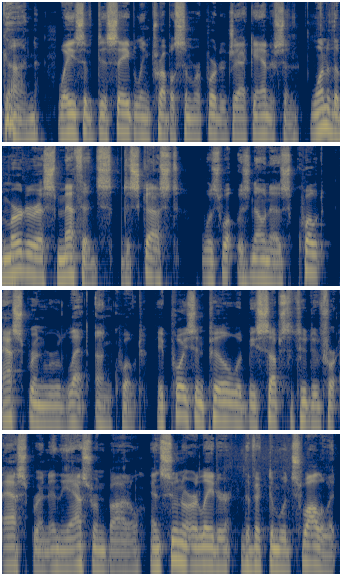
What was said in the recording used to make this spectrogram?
Gunn, ways of disabling troublesome reporter Jack Anderson, one of the murderous methods discussed was what was known as, quote, aspirin roulette, unquote. A poison pill would be substituted for aspirin in the aspirin bottle, and sooner or later the victim would swallow it.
